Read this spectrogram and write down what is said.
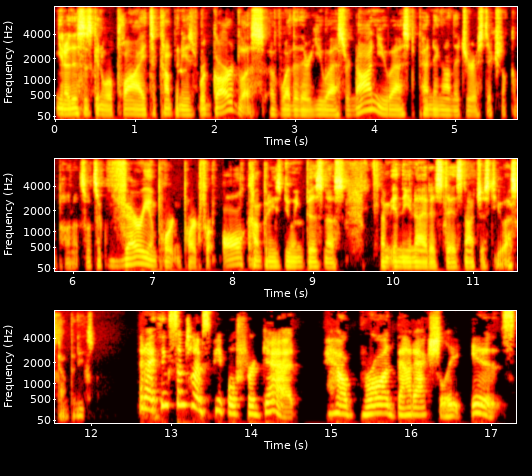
you know, this is going to apply to companies regardless of whether they're U.S. or non-U.S., depending on the jurisdictional component. So it's a very important part for all companies doing business um, in the United States, not just U.S. companies. And I think sometimes people forget how broad that actually is.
